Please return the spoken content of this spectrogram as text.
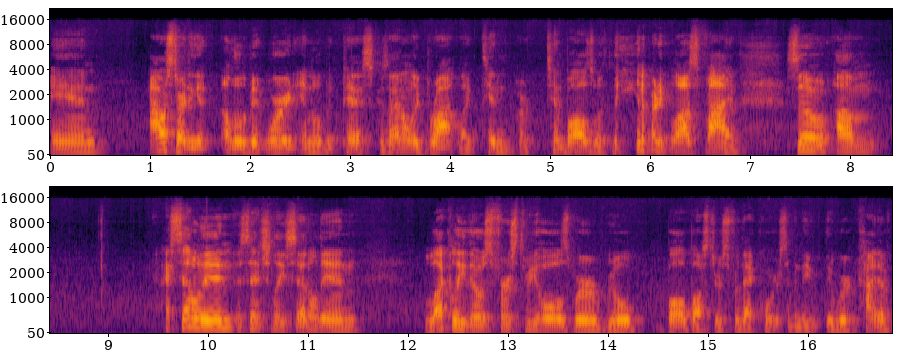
and I was starting to get a little bit worried and a little bit pissed because I'd only brought like 10 or 10 balls with me and already lost five. So um, I settled in, essentially settled in. Luckily, those first three holes were real ball busters for that course. I mean, they, they were kind of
